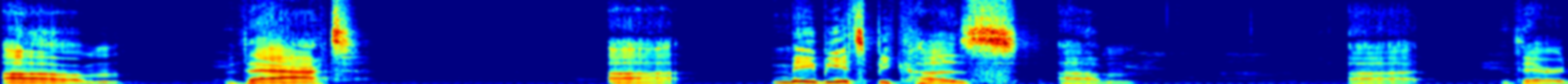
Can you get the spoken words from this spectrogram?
um, that uh, maybe it's because um, uh, they're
